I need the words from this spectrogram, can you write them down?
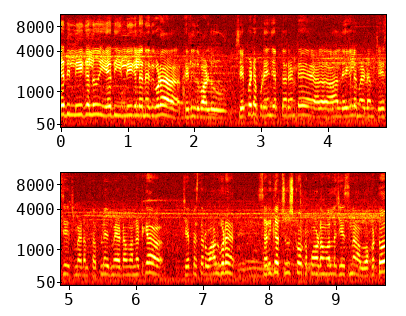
ఏది లీగల్ ఏది ఇల్లీగల్ అనేది కూడా తెలియదు వాళ్ళు చెప్పేటప్పుడు ఏం చెప్తారంటే ఆ లీగల్ మేడం చేసేసి మేడం తప్పలేదు మేడం అన్నట్టుగా చెప్పేస్తారు. వాళ్ళు కూడా సరిగ్గా చూసుకోకపోవడం వల్ల చేసిన ఒకటో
